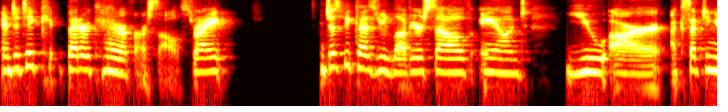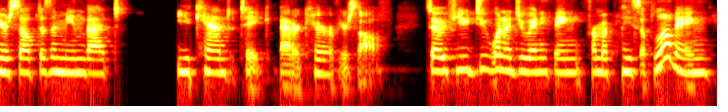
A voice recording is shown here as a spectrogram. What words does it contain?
and to take better care of ourselves, right? Just because you love yourself and you are accepting yourself doesn't mean that you can't take better care of yourself. So if you do want to do anything from a place of loving,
